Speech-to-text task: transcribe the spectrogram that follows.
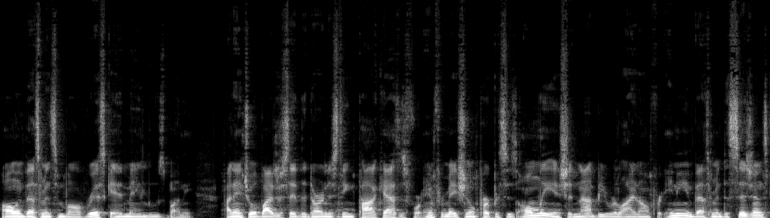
All investments involve risk and may lose money. Financial advisors say the Darndest Thing podcast is for informational purposes only and should not be relied on for any investment decisions.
